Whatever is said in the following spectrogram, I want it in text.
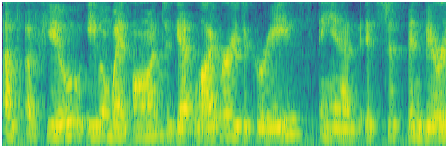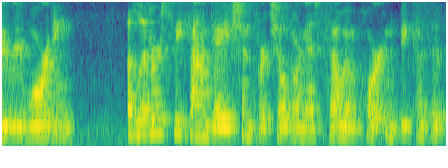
a, a few even went on to get library degrees and it's just been very rewarding. A literacy foundation for children is so important because it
